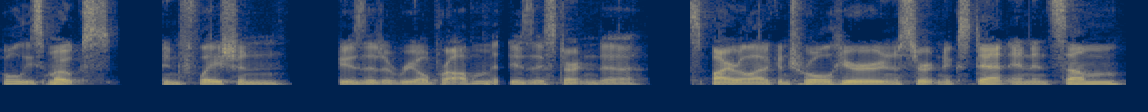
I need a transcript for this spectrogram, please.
holy smokes, inflation is it a real problem? Is it starting to spiral out of control here in a certain extent? And in some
